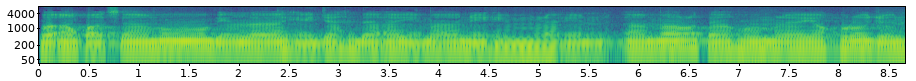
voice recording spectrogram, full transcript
وأقسموا بالله جهد أيمانهم لئن أمرتهم ليخرجن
